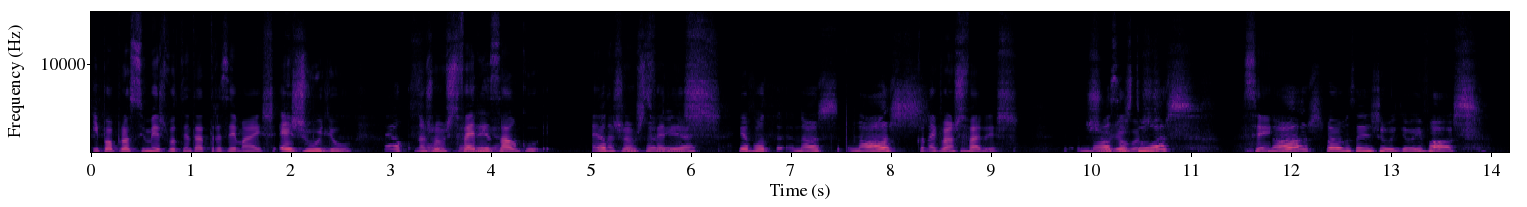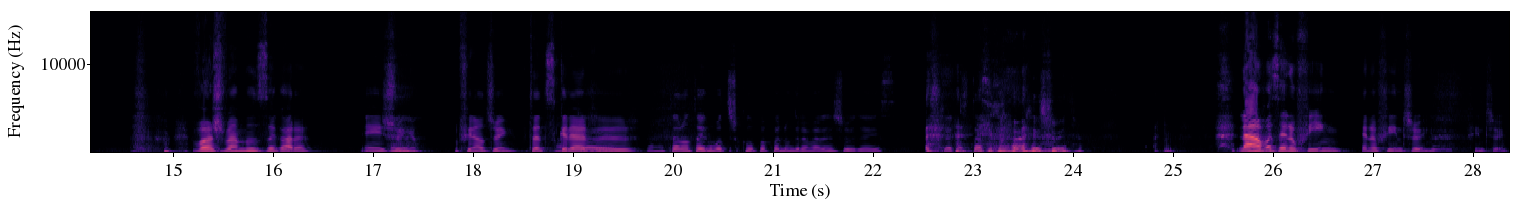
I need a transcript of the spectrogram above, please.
E para o próximo mês vou tentar trazer mais. É julho. É o que Nós vamos de férias amiga. algo. É, é nós vamos de férias. Eu vou. Nós. Nós. Quando é que vamos de férias? Nós julho, as duas? Sim. Nós vamos em julho. E vós? vós vamos agora. Em junho. No final de junho. Portanto, se okay. calhar. Eh, então não tenho uma desculpa para não gravar em julho, é isso? Já que estás a gravar em junho. Não, mas é no fim. É no fim de junho. Fim de junho.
